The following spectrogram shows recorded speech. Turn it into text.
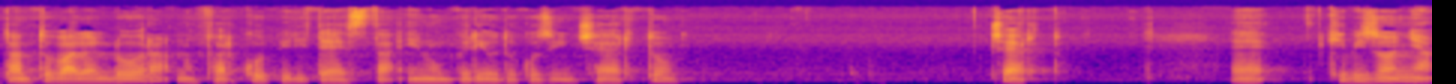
tanto vale allora non far colpi di testa in un periodo così incerto? Certo, è che bisogna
